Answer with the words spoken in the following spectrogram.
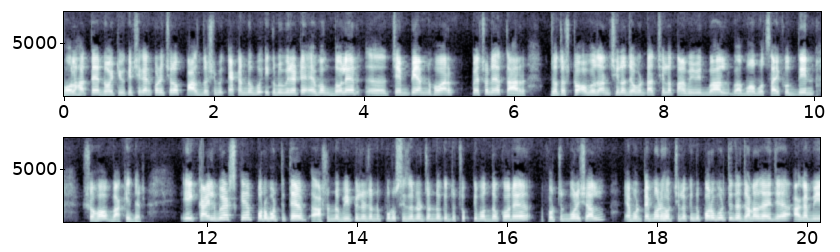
বল হাতে নয়টি উইকেট শিকার করেছিল, পাঁচ দশমিক একানব্বই ইকোনমি রেটে এবং দলের চ্যাম্পিয়ন হওয়ার পেছনে তার যথেষ্ট অবদান ছিল, যেমনটা ছিল তামিম ইকবাল বা মোহাম্মদ সাইফুদ্দিন সহ বাকিদের। এই কাইল মেয়ার্সকে পরবর্তীতে আসন্ন বিপিএলের জন্য পুরো সিজনের জন্য কিন্তু চুক্তিবদ্ধ করে ফরচুন বরিশাল। এমনটাই মনে হচ্ছিল, কিন্তু পরবর্তীতে জানা যায় যে আগামী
